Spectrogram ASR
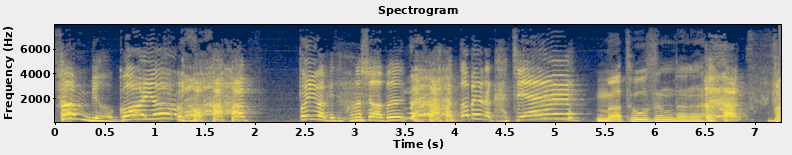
？3秒54というわけでこの勝負 跡部の勝ちまあ当然だな。くそ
